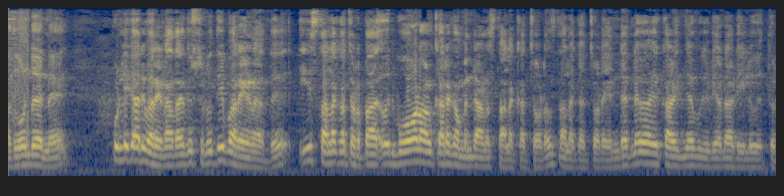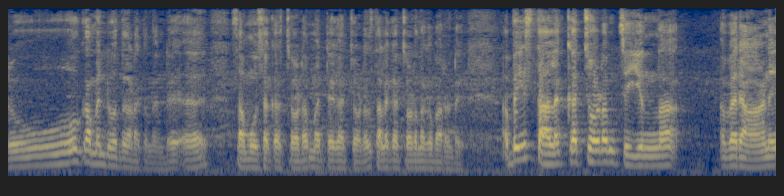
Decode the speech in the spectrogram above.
അതുകൊണ്ട് തന്നെ പുള്ളിക്കാരി പറയണത് അതായത് ശ്രുതി പറയണത് ഈ സ്ഥല കച്ചവടം ഒരുപാട് ആൾക്കാരെ കമന്റ് ആണ് സ്ഥല കച്ചവടം സ്ഥല കച്ചവടം എന്റെ തന്നെ കഴിഞ്ഞ വീഡിയോയുടെ അടിയിൽ എത്രയോ കമന്റ് വന്ന് കിടക്കുന്നുണ്ട്. സമൂസ കച്ചവടം മറ്റേ കച്ചവടം സ്ഥല കച്ചവടം എന്നൊക്കെ പറഞ്ഞിട്ട്. അപ്പൊ ഈ സ്ഥല കച്ചവടം ചെയ്യുന്നവരാണ്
